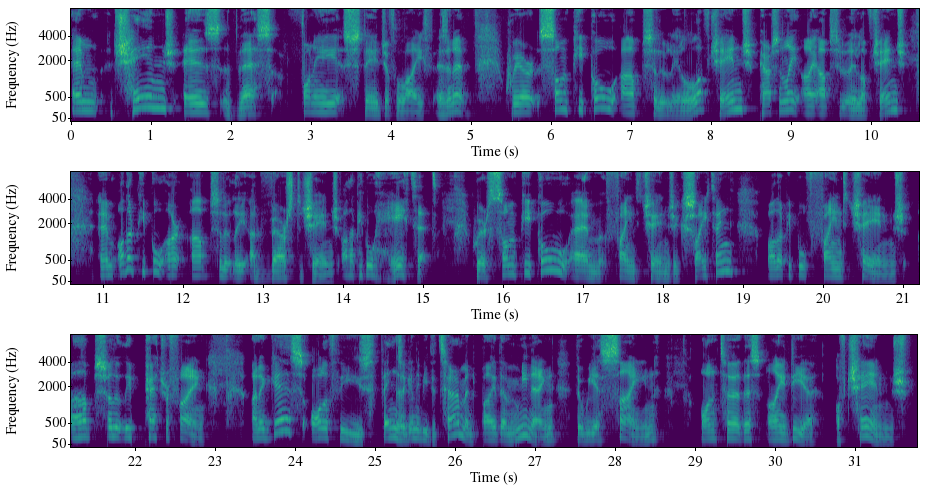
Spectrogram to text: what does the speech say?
Um, change is this funny stage of life, isn't it? Where some people absolutely love change. Personally, I absolutely love change. Um, other people are absolutely adverse to change. Other people hate it. Where some people um, find change exciting, other people find change absolutely petrifying. And I guess all of these things are going to be determined by the meaning that we assign onto this idea of change.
